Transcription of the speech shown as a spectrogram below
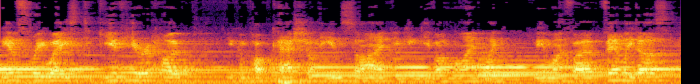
We have three ways to give here at Hope. You can pop cash on the inside, you can give online like me and my family does,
